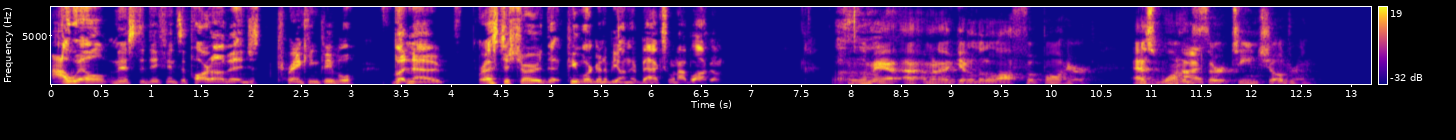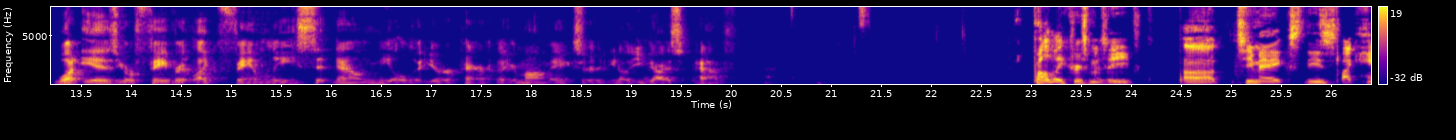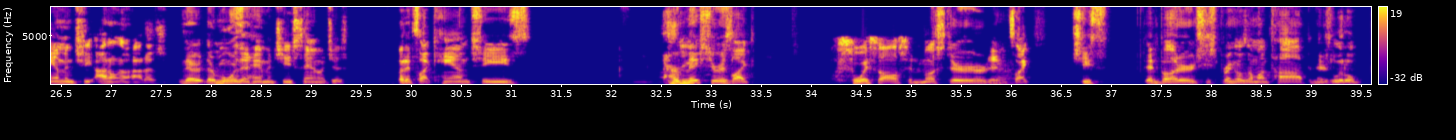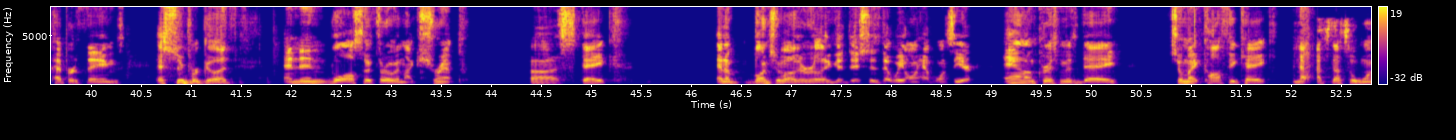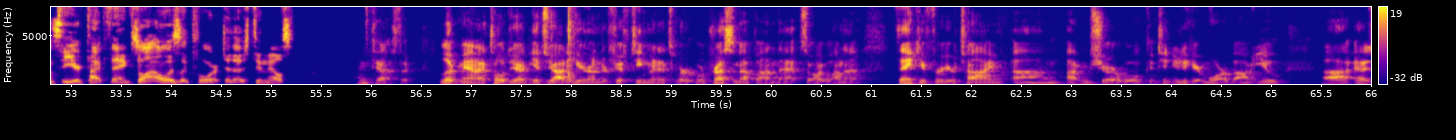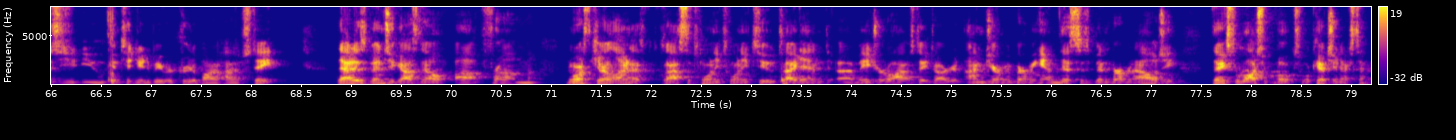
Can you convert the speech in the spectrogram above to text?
I will miss the defensive part of it and just cranking people, but no, rest assured that people are going to be on their backs when I block them. Uh, let me, I, I'm going to get a little off football here. As one All of right. 13 children, what is your favorite like family sit down meal that your parent that your mom makes or you know that you guys have? Probably Christmas Eve. Uh, she makes these like ham and cheese. I don't know how to. They're they're more than ham and cheese sandwiches, but it's like ham cheese. Her mixture is like soy sauce and mustard, and yeah. it's like she's and butter, and she sprinkles them on top, and there's little pepper things. It's super good and then we'll also throw in like shrimp, uh, steak, and a bunch of other really good dishes that we only have once a year. And on Christmas Day, she'll make coffee cake, and that's that's a once a year type thing. So I always look forward to those two meals. Fantastic. Look, man, I told you I'd get you out of here under 15 minutes. We're, we're pressing up on that. So I want to thank you for your time. Um, I'm sure we'll continue to hear more about you uh, as you, you, continue to be recruited by Ohio State. That is Benji Gosnell uh, from North Carolina class of 2022 tight end, uh, major Ohio State target. I'm Jeremy Birmingham. This has been Birminology. Thanks for watching, folks. We'll catch you next time.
